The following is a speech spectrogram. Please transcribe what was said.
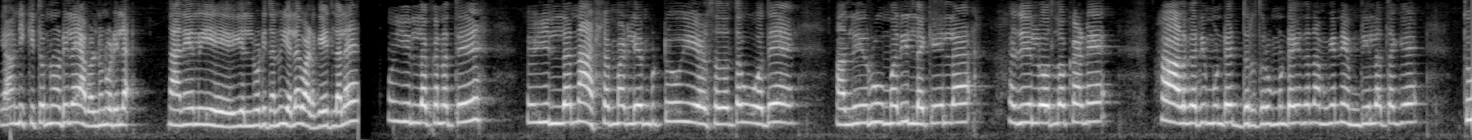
ಯಾವ ನಿಕ್ಕಿತ್ತು ನೋಡಿಲ್ಲ, ಯಾವಳನ್ನ ನೋಡಿಲ್ಲ. ನಾನೆಲ್ಲಿ ಎಲ್ಲಿ ನೋಡಿದನು, ಎಲ್ಲ ಒಳಗೆ ಇದ್ಲಲ್ಲ ಇಲ್ಲ ಕಣತ್ತೆ. ಇಲ್ಲ, ನಾಷ್ಟ ಮಾಡ್ಲಿ ಅಂದ್ಬಿಟ್ಟು ಏಳ್ಸೋದಂತ ಹೋದೆ. ಅಲ್ಲಿ ರೂಮಲ್ಲಿ ಇಲ್ಲಕ್ಕೆ ಇಲ್ಲ. ಅದೇ ಎಲ್ಲೋದ್ಲೋ ಕಣೆ. ಹಾಳ್ಗರಿ ಮುಂಡೆ, ದುರ್ದ್ರ ಮುಂಡೆ ಇದೆ ನಮಗೆ ನೆಮ್ಮದಿ ಇಲ್ಲ ತಗೆ. ತು,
